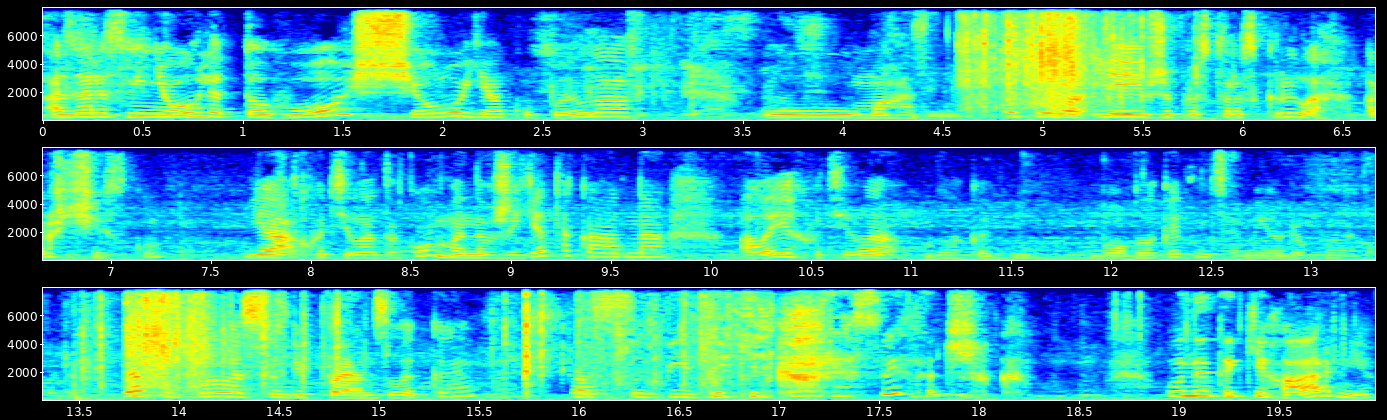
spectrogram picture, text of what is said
А зараз міні-огляд того, що я купила у магазині. Купила, я її вже просто розкрила розчіску. Я хотіла таку, в мене вже є така одна, але я хотіла блакитну, бо блакитний це мій улюблений кольор. Я купила собі пензлики, купила собі декілька резиночок. Вони такі гарні.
